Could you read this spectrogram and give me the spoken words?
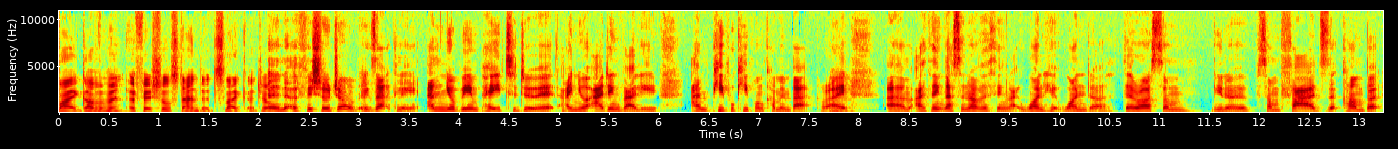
by government official standards like a job. an official job exactly. And you're being paid to do it and you're adding value and people keep on coming back right? Um, i think that's another thing like one hit wonder. There are some you know some fads that come but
